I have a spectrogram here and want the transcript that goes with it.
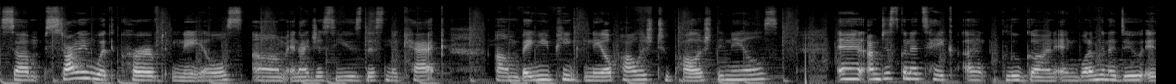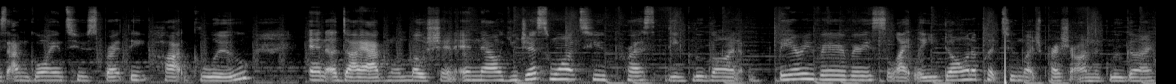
So I'm starting with curved nails um, and I just use this Nakak um, baby pink nail polish to polish the nails. And I'm just gonna take a glue gun and what I'm gonna do is I'm going to spread the hot glue in a diagonal motion. And now you just want to press the glue gun very very very slightly. You don't want to put too much pressure on the glue gun.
